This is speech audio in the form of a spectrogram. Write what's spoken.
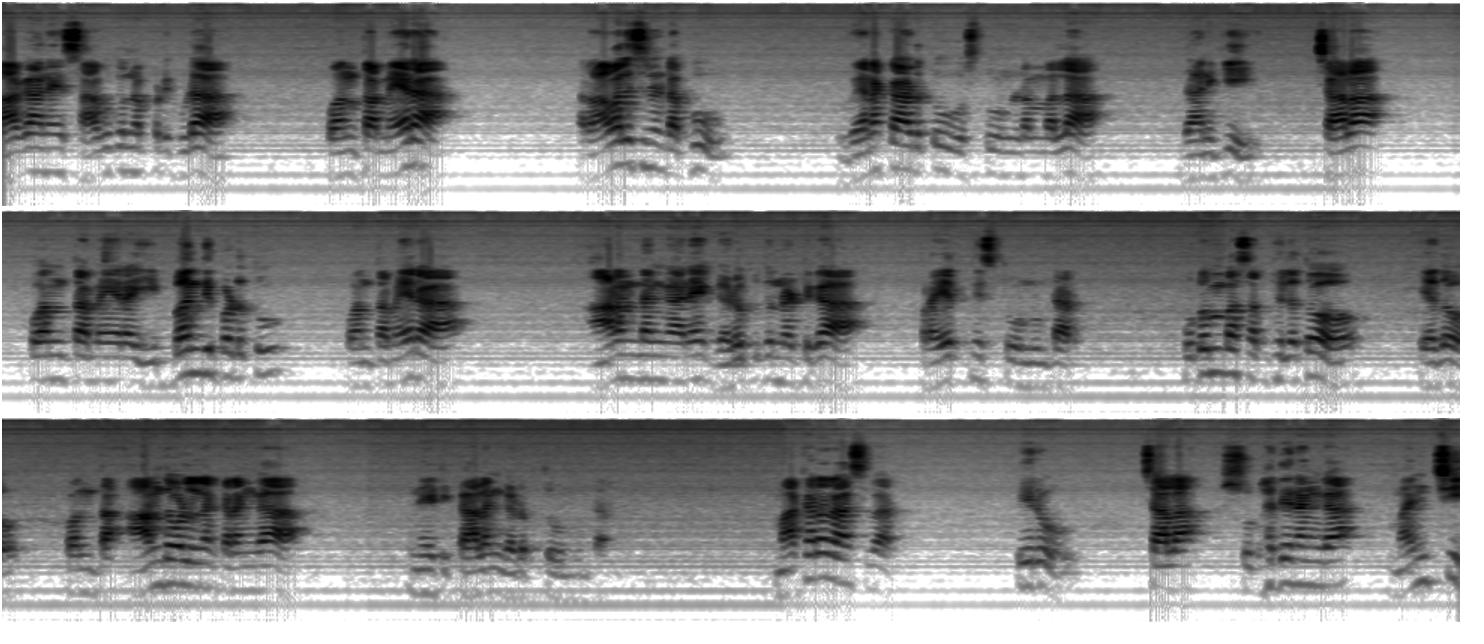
బాగానే సాగుతున్నప్పటికీ కూడా కొంతమేర రావలసిన డబ్బు వెనకాడుతూ వస్తూ ఉండడం వల్ల దానికి చాలా కొంతమేర ఇబ్బంది పడుతూ కొంతమేర ఆనందంగానే గడుపుతున్నట్టుగా ప్రయత్నిస్తూ ఉంటుంటారు కుటుంబ సభ్యులతో ఏదో కొంత ఆందోళనకరంగా నేటి కాలం గడుపుతూ ఉంటుంటారు మకర రాశివారు వీరు చాలా శుభదినంగా మంచి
